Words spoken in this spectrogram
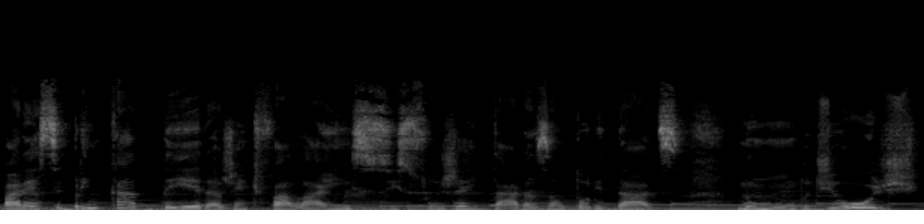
Parece brincadeira a gente falar em se sujeitar às autoridades no mundo de hoje.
